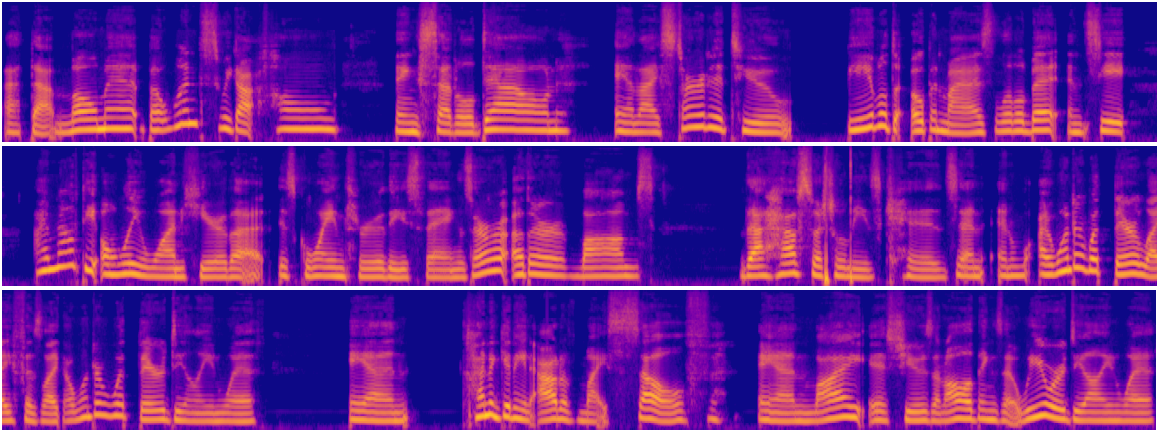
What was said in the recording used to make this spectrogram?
at that moment. But once we got home, things settled down and I started to be able to open my eyes a little bit and see I'm not the only one here that is going through these things. There are other moms that have special needs kids and and I wonder what their life is like. I wonder what they're dealing with and kind of getting out of myself and my issues and all the things that we were dealing with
